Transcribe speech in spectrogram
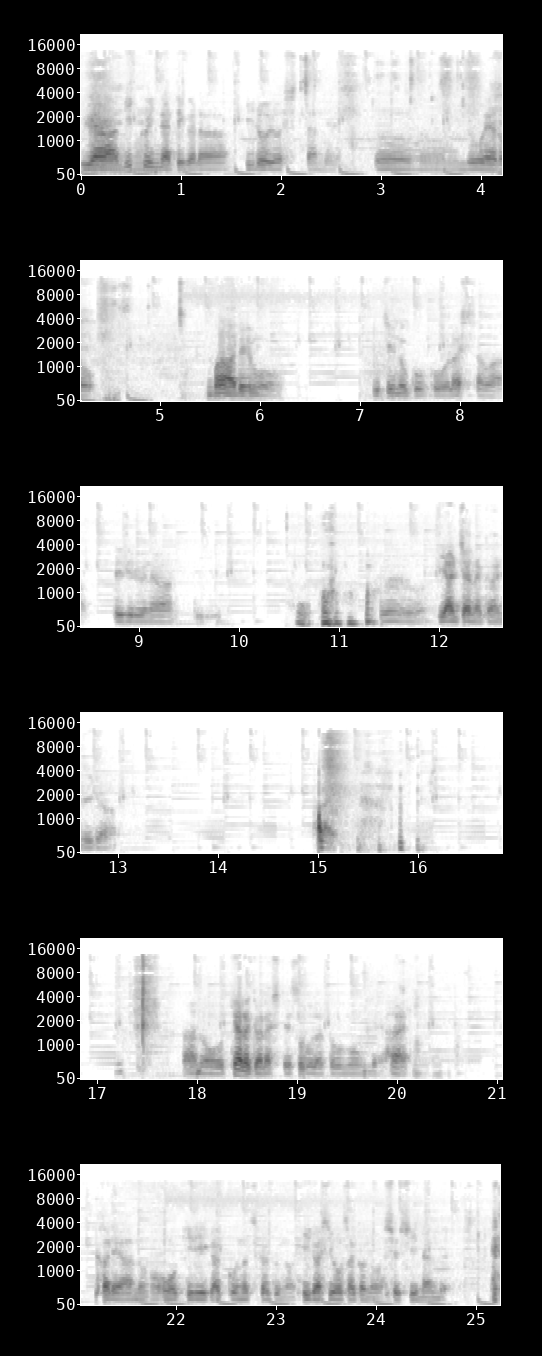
いやー、ビッグになってからいろいろ知ったんで、うーん、どうやろう。まあでも、うちの高校らしさは出てるなっていう うん、やんちゃな感じが。はい。あの、キャラからしてそうだと思うんで、はい。彼、あの、大きい学校の近くの東大阪の出身なんで。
